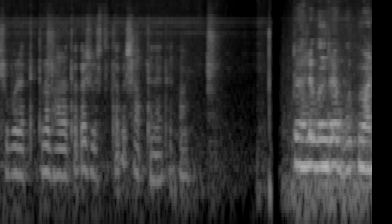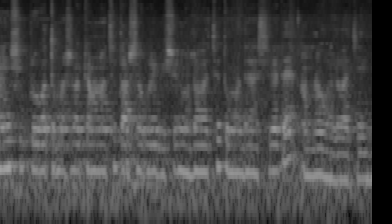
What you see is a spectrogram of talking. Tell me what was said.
শুভরাত্রি। তোমরা ভালো থাকো, সুস্থ থাকো, সাবধানে থাকো। তো হ্যালো বন্ধুরা গুড মর্নিং সুপ্রভাত। তোমরা সবাই কেমন আছো? তো আশা করি ভীষণ ভালো আছে। তোমাদের আশীর্বাদে আমরাও ভালো আছি।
